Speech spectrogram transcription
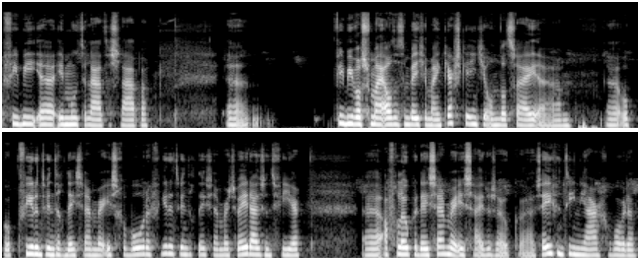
Phoebe in moeten laten slapen. Phoebe was voor mij altijd een beetje mijn kerstkindje, omdat zij op, op 24 december is geboren, 24 december 2004. Uh, afgelopen december is zij dus ook uh, eh, 17 jaar geworden.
